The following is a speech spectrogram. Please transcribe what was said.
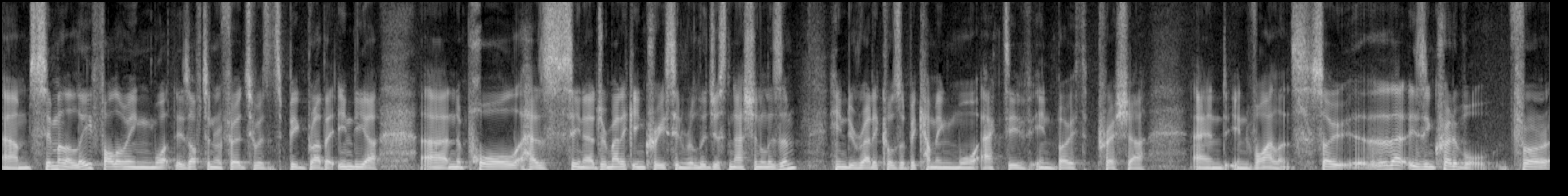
Um, similarly, following what is often referred to as its big brother India, uh, Nepal has seen a dramatic increase in religious nationalism. Hindu radicals are becoming more active in both pressure and in violence. So uh, that is incredible. For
